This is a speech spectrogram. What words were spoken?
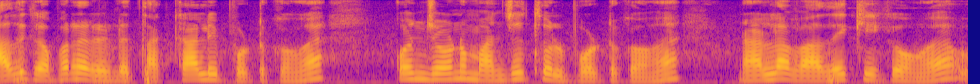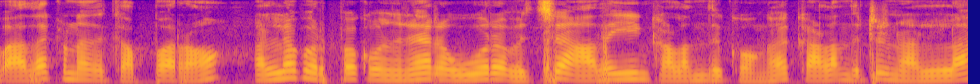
அதுக்கப்புறம் ரெண்டு தக்காளி போட்டுக்கோங்க கொஞ்சோண்டு மஞ்சத்தூள் போட்டுக்கோங்க. நல்லா வதக்கிக்கோங்க. வதக்குனதுக்கப்புறம் பருப்பை கொஞ்சம் நேரம் ஊற வச்சு அதையும் கலந்துக்கோங்க. கலந்துட்டு நல்லா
